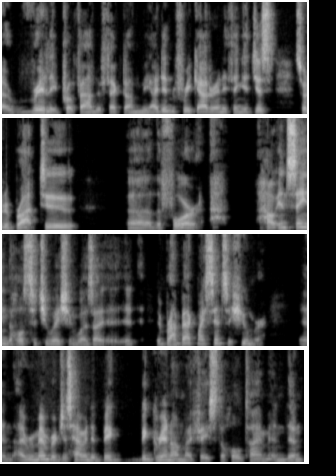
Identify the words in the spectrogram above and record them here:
a really profound effect on me. I didn't freak out or anything. It just sort of brought to uh, the fore how insane the whole situation was. I, it, it brought back my sense of humor. And I remember just having a big, big grin on my face the whole time. And then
